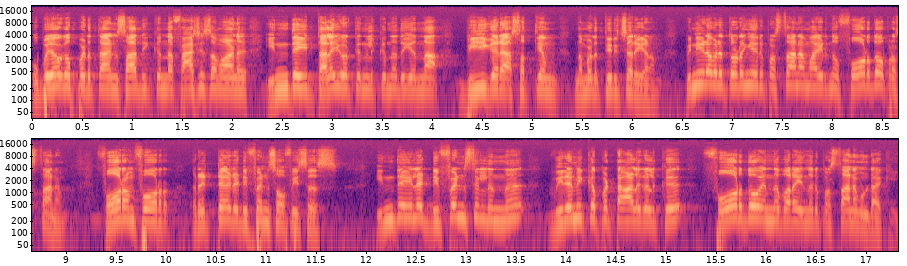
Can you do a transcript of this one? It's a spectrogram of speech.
ഉപയോഗപ്പെടുത്താൻ സാധിക്കുന്ന ഫാസിസമാണ് ഇന്ത്യയിൽ തലയുയർത്തി നിൽക്കുന്നത് എന്ന ഭീകര സത്യം നമ്മൾ തിരിച്ചറിയണം. പിന്നീട് അവർ തുടങ്ങിയ ഒരു പ്രസ്ഥാനമായിരുന്നു ഫോർദോ പ്രസ്ഥാനം forum for retired defence officers ഇന്ത്യയിലെ ഡിഫൻസിൽ നിന്ന് വിരമിക്കപ്പെട്ട ആളുകൾക്ക് ഫോർദോ എന്ന് പറയുന്ന ഒരു പ്രസ്ഥാനമുണ്ടാക്കി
